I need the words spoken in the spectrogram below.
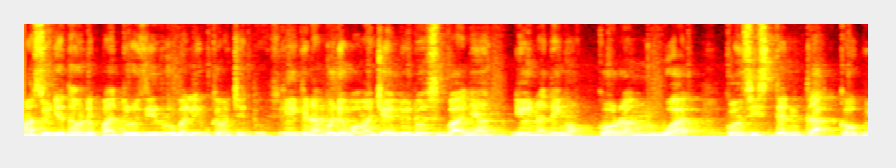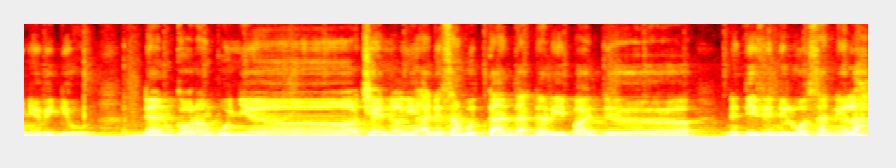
Masuk je tahun depan terus zero balik bukan macam tu. Okay, kenapa dia buat macam tu tu? Sebabnya dia nak tengok korang buat konsisten tak kau punya video. Dan korang punya channel ni ada sambutan tak daripada netizen di luar sana lah.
